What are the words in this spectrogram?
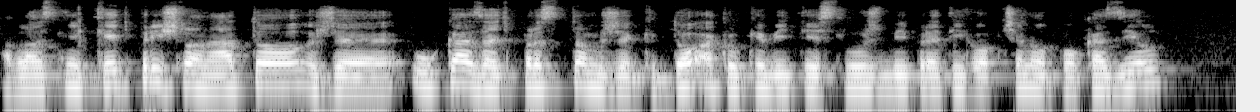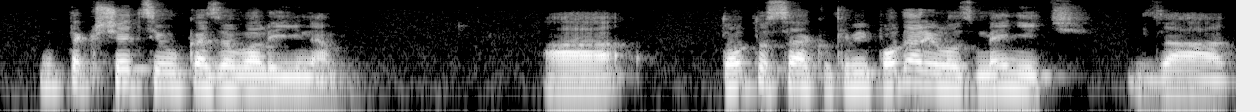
A vlastne keď prišlo na to, že ukázať prstom, že kto ako keby tie služby pre tých občanov pokazil, no tak všetci ukazovali inám. A toto sa ako keby podarilo zmeniť za,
